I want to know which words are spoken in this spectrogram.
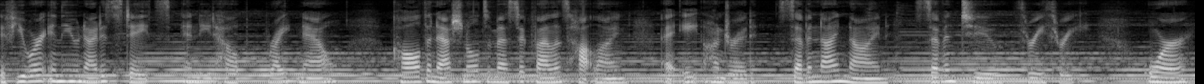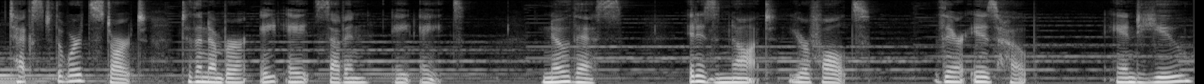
If you are in the United States and need help right now, call the National Domestic Violence Hotline at 800 799 7233 or text the word START to the number 88788. Know this it is not your fault. There is hope, and you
